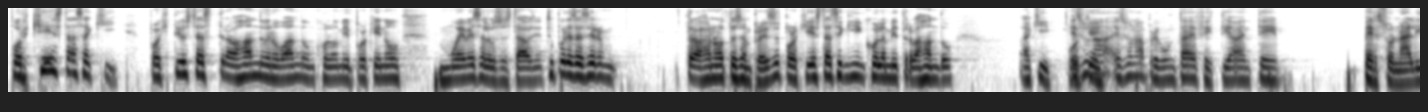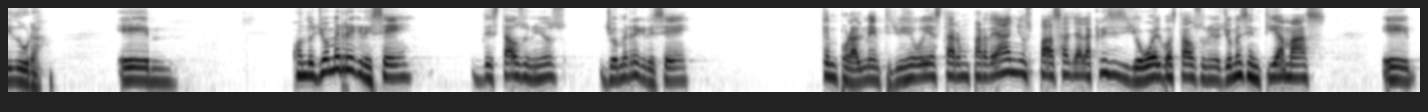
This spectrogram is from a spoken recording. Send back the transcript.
¿Por qué estás aquí? ¿Por qué tú estás trabajando, innovando en Colombia? ¿Por qué no mueves a los Estados Unidos? Tú puedes hacer, trabajar en otras empresas. ¿Por qué estás aquí en Colombia trabajando aquí? Es una, es una pregunta efectivamente personal y dura. Eh, cuando yo me regresé de Estados Unidos, yo me regresé temporalmente. Yo dije, voy a estar un par de años, pasa ya la crisis y yo vuelvo a Estados Unidos. Yo me sentía más, eh,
